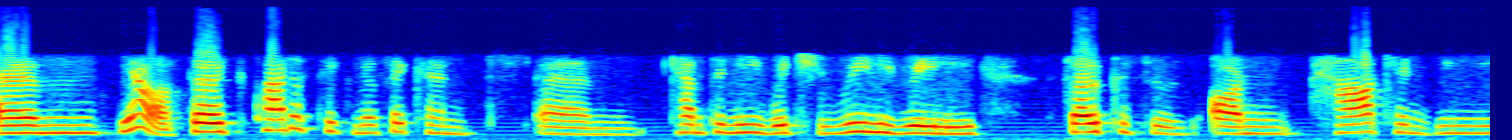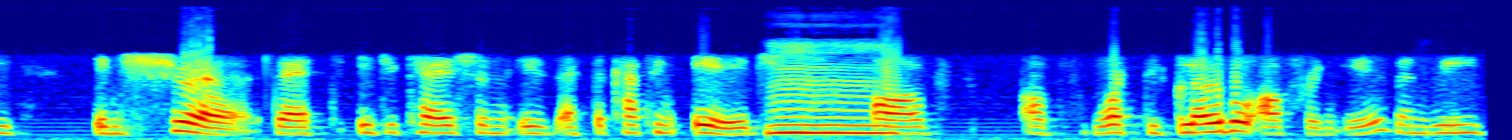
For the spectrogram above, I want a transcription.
Um, yeah, so it's quite a significant um, company, which really, really focuses on how can we ensure that education is at the cutting edge mm. of of what the global offering is, and we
